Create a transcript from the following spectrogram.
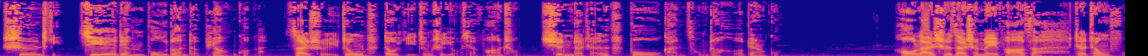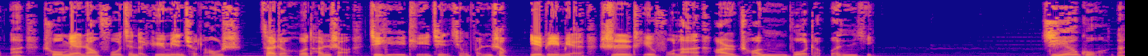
尸体接连不断的飘过来，在水中都已经是有些发臭，熏的人不敢从这河边过。后来实在是没法子，这政府呢出面让附近的渔民去捞尸，在这河滩上集体进行焚烧，也避免尸体腐烂而传播着瘟疫。结果呢，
